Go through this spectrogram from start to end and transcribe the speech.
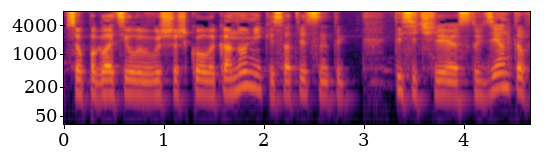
все поглотила высшая школа экономики, соответственно, это тысячи студентов.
